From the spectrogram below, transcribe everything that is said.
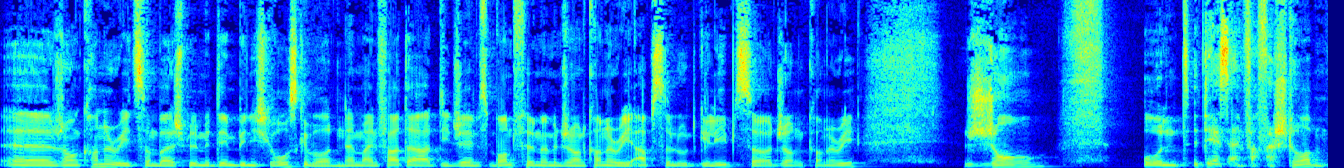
äh, John Connery zum Beispiel, mit dem bin ich groß geworden. Ne? Mein Vater hat die James Bond-Filme mit John Connery absolut geliebt, Sir John Connery. Jean. Und der ist einfach verstorben.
